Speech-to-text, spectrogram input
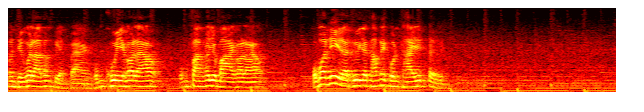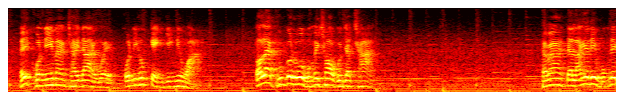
มันถึงเวลาต้องเปลี่ยนแปลง ผมคุยเขาแล้ว ผมฟังนโยบายเขาแล้ว ผมว่านี่แหละคือจะทำให้คนไทยได้ตื่นเฮ้ยคนนี้แม่งใช้ได้เว้ยคนนี้เขาเก่งจริงนี่หว่า ตอนแรกคุณก็รู้ว่าผมไม่ชอบคุณชัดชาติใช่ไหมแต่หลังจากที่ผมได้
